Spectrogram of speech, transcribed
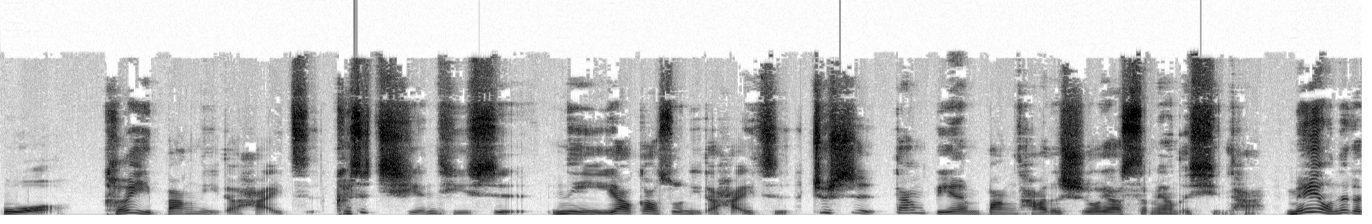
我。可以帮你的孩子，可是前提是你要告诉你的孩子，就是当别人帮他的时候，要什么样的心态。没有那个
